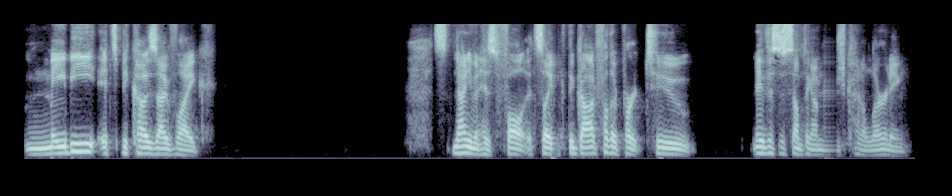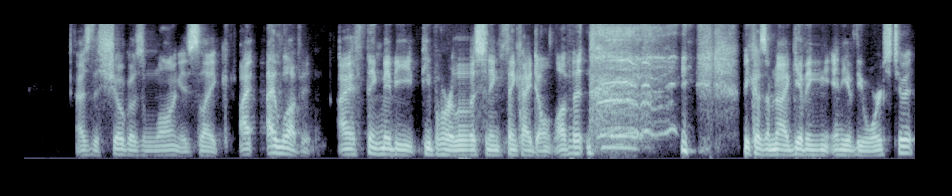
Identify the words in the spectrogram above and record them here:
Maybe it's because I've like. It's not even his fault. It's like The Godfather Part Two maybe this is something I'm just kind of learning as the show goes along is like I, I love it. I think maybe people who are listening think I don't love it because I'm not giving any of the awards to it.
